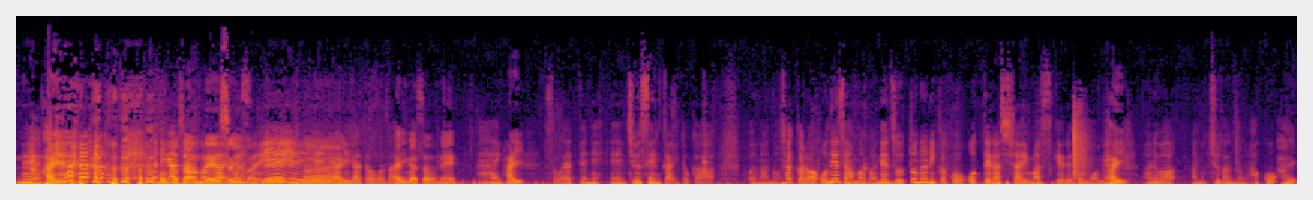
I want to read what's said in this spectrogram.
ね。はい。お子さんです。すいません。いえいえいえありがとうございます。ありがとうね。はい、はい。そうやってね、えー抽選会とかあのあのさっきからお姉様がねずっと何かこう折ってらっしゃいますけれどもね、はい。あれはあの中あの箱？はい。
